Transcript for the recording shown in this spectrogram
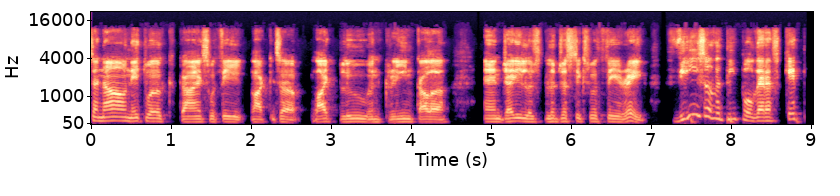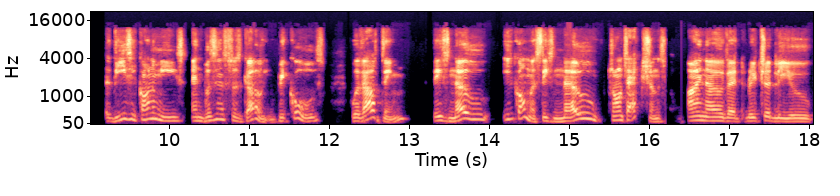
Cainiao network guys with the like it's a light blue and green color, and JD Logistics with their red. These are the people that have kept these economies and businesses going because without them, there's no e-commerce, there's no transactions. I know that Richard Liu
